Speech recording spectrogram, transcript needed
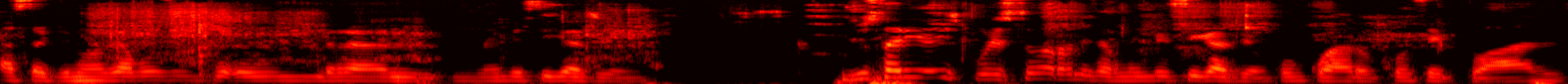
hasta que no hagamos un, un real- una investigación. Yo estaría dispuesto a realizar una investigación con cuadro conceptual,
